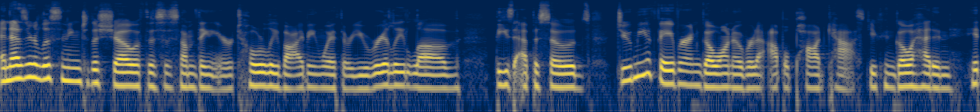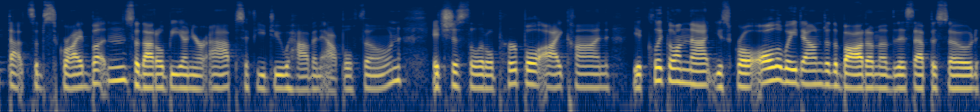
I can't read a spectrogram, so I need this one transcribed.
And as you're listening to the show, if this is something you're totally vibing with or you really love, these episodes, do me a favor and go on over to Apple Podcast. You can go ahead and hit that subscribe button. So that'll be on your apps if you do have an Apple phone. It's just a little purple icon. You click on that, you scroll all the way down to the bottom of this episode,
